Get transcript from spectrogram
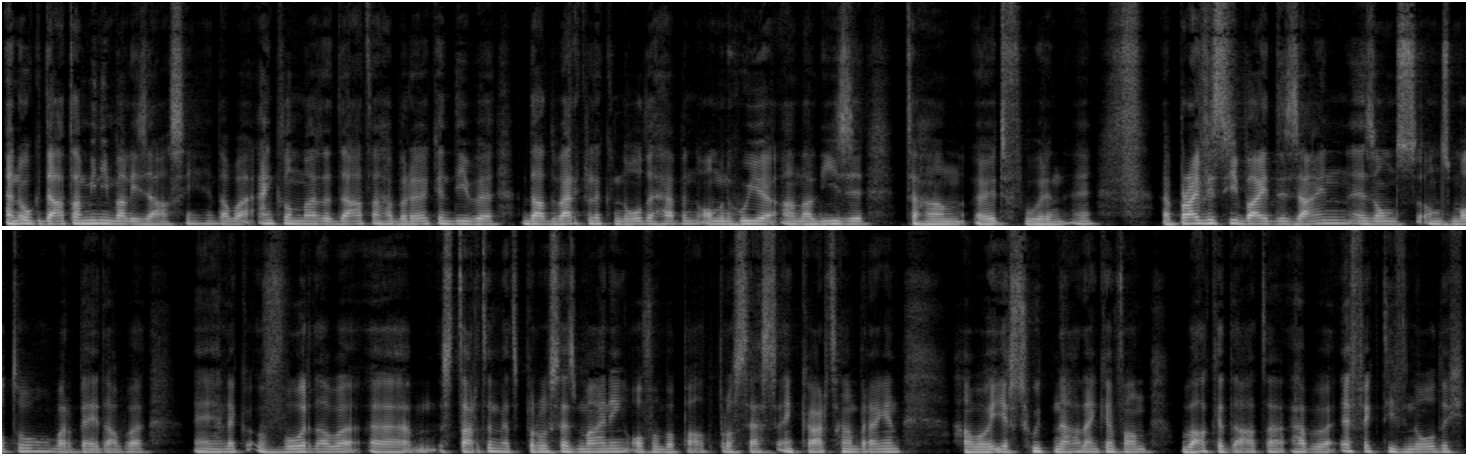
En ook dataminimalisatie. Dat we enkel maar de data gebruiken die we daadwerkelijk nodig hebben om een goede analyse te gaan uitvoeren. Eh, privacy by design is ons, ons motto, waarbij dat we eigenlijk voordat we ehm, starten met process mining of een bepaald proces in kaart gaan brengen, gaan we eerst goed nadenken van welke data hebben we effectief nodig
